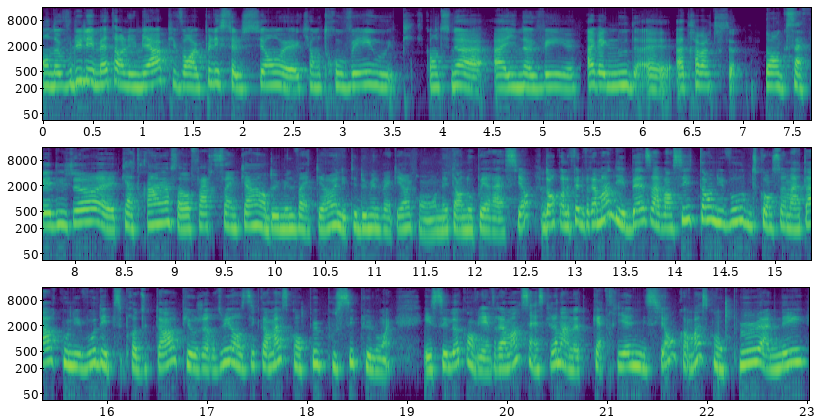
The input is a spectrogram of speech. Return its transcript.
On a voulu les mettre en lumière puis voir un peu les solutions qu'ils ont trouvées ou puis qui continuent à, à innover avec nous à travers tout ça. Donc, ça fait déjà euh, quatre ans, ça va faire cinq ans en 2021, l'été 2021 qu'on est en opération. Donc, on a fait vraiment des belles avancées tant au niveau du consommateur qu'au niveau des petits producteurs. Puis aujourd'hui, on se dit comment est-ce qu'on peut pousser plus loin? Et c'est là qu'on vient vraiment s'inscrire dans notre quatrième mission. Comment est-ce qu'on peut amener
